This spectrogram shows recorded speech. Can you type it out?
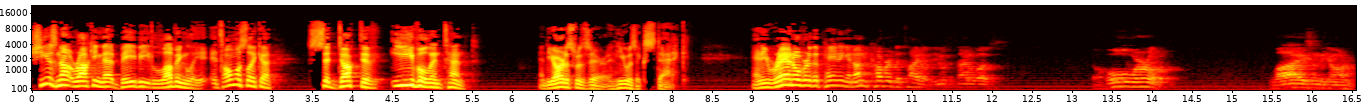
She is not rocking that baby lovingly. It's almost like a seductive, evil intent. And the artist was there, and he was ecstatic. And he ran over to the painting and uncovered the title. You know what the title was? The whole world lies in the arms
